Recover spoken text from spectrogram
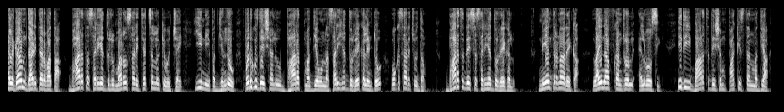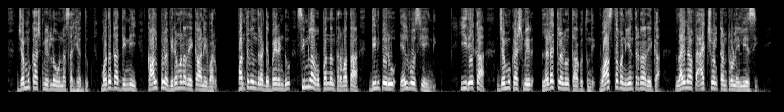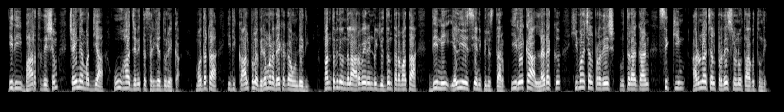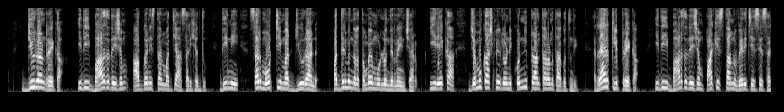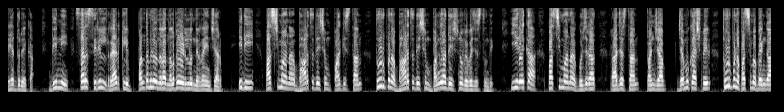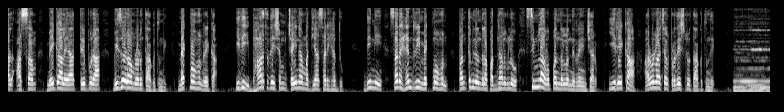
పహల్గాం దాడి తర్వాత భారత సరిహద్దులు మరోసారి చర్చల్లోకి వచ్చాయి. ఈ నేపథ్యంలో పొరుగు దేశాలు భారత్ మధ్య ఉన్న సరిహద్దు రేఖలేంటో ఒకసారి చూద్దాం. భారతదేశ సరిహద్దు రేఖలు. నియంత్రణ రేఖ లైన్ ఆఫ్ కంట్రోల్ ఎల్ఓసి. ఇది భారతదేశం పాకిస్తాన్ మధ్య జమ్మూ కాశ్మీర్లో ఉన్న సరిహద్దు. మొదట దీన్ని కాల్పుల విరమణ రేఖ అనేవారు. పంతొమ్మిది వందల డెబ్బై రెండు సిమ్లా ఒప్పందం తర్వాత దీని పేరు ఎల్ఓసి అయింది. ఈ రేఖ జమ్మూ కాశ్మీర్ లడఖ్లను తాకుతుంది. వాస్తవ నియంత్రణ రేఖ line of actual control LAC ఇది భారతదేశం చైనా మధ్య ఊహాజనిత సరిహద్దు రేఖ. మొదట ఇది కాల్పుల విరమణ రేఖగా ఉండేది. పంతొమ్మిది వందల అరవై రెండు యుద్ధం తర్వాత దీన్ని ఎల్ఏసి అని పిలుస్తారు. ఈ రేఖ లడఖ్ హిమాచల్ ప్రదేశ్ ఉత్తరాఖండ్ సిక్కిం అరుణాచల్ ప్రదేశ్లను తాకుతుంది. డ్యూరాన్ రేఖ. ఇది భారతదేశం ఆఫ్ఘనిస్తాన్ మధ్య సరిహద్దు. దీన్ని సర్ మోర్టిమర్ డ్యూరాండ్ పద్దెనిమిది వందల తొంభై మూడులో నిర్ణయించారు. ఈ రేఖ జమ్మూ కాశ్మీర్లోని కొన్ని ప్రాంతాలను తాకుతుంది. ర్యార్ క్లిప్ రేఖ. ఇది భారతదేశం పాకిస్తాన్ను వేరు చేసే సరిహద్దు రేఖ. దీన్ని సర్ సిరిల్ ర్యాడ్ క్లిప్ పంతొమ్మిది వందల నలభై ఏడులో నిర్ణయించారు. ఇది పశ్చిమాన భారతదేశం పాకిస్తాన్ తూర్పున భారతదేశం బంగ్లాదేశ్ను విభజిస్తుంది. ఈ రేఖ పశ్చిమాన గుజరాత్ రాజస్థాన్ పంజాబ్ జమ్మూ కాశ్మీర్ తూర్పున పశ్చిమ బెంగాల్ అస్సాం మేఘాలయ త్రిపుర మిజోరాంలను తాకుతుంది. మెక్మోహన్ రేఖ. ఇది భారతదేశం చైనా మధ్య సరిహద్దు. దీన్ని సర్ హెన్రీ మెక్మోహన్ పంతొమ్మిది వందల పద్నాలుగులో సిమ్లా ఒప్పందంలో నిర్ణయించారు. ఈ రేఖ అరుణాచల్ ప్రదేశ్ను తాకుతుంది.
